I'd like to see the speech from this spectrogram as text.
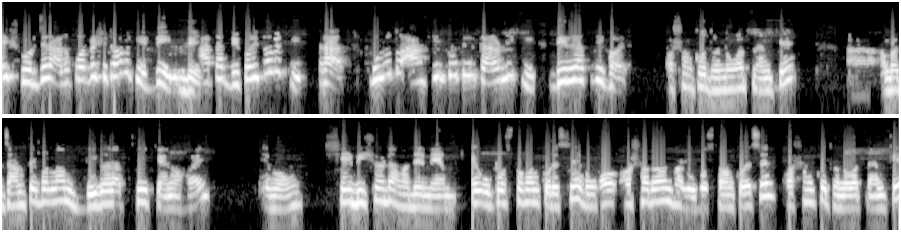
এই সূর্যের আলো পড়বে সেটা হবে কি? দিন। আর তার বিপরীত হবে কি? রাত। মূলত আংশিক গতির কারণে কি? দিন রাত্রি হয়। অসংখ্য ধন্যবাদ ম্যামকে আমরা জানতে পারলাম দিবারাত্রি কেন হয় এবং সেই বিষয়টা আমাদের ম্যাম উপস্থাপন করেছে এবং অসাধারণ ভাবে উপস্থাপন করেছে। অসংখ্য ধন্যবাদ ম্যামকে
